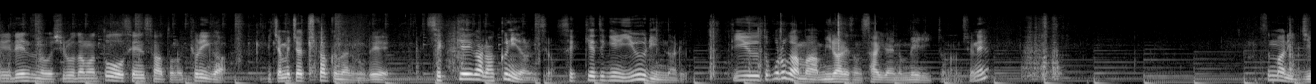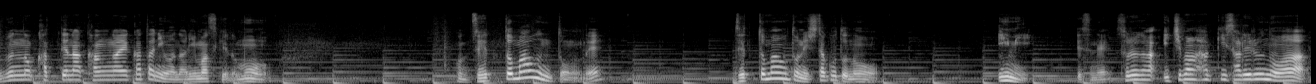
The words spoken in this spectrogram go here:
えレンズの後ろ玉とセンサーとの距離がめちゃめちゃ近くなるので設計が楽になるんですよ。設計的に有利になるっていうところが、まあ、ミラーレスの最大のメリットなんですよね。つまり自分の勝手な考え方にはなりますけども Z マウントのね Z マウントにしたことの意味ですねそれが一番発揮されるのは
